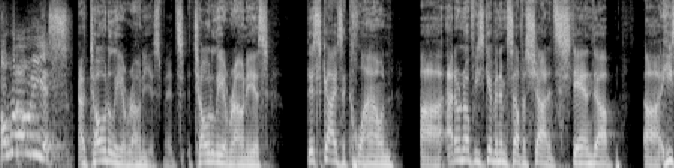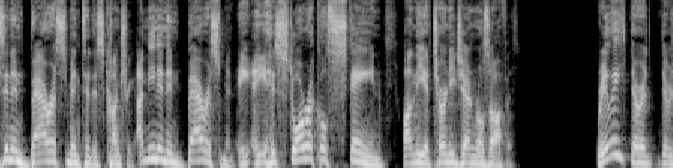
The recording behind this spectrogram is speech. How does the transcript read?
Erroneous. Uh, totally erroneous, Vince. Totally erroneous. This guy's a clown. Uh, I don't know if he's given himself a shot at stand up. Uh, he's an embarrassment to this country. I mean, an embarrassment, a, a historical stain on the attorney general's office. Really? There are, there are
